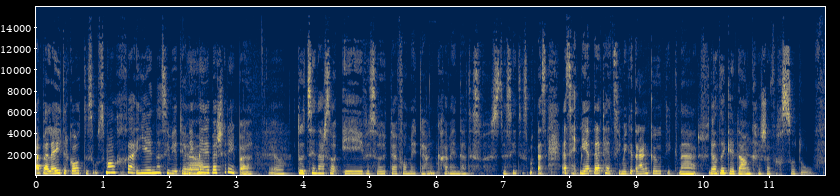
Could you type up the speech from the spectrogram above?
eben leider Gottes ausmachen hier. Sie wird ja, ja. nicht mehr beschrieben. Ja. Tut sie dann so, ey, was würde er von mir denken, wenn er das wüsste? Sie das, also, es hat mir, dort hat sie mich gedankgültig genervt. Ja, der Gedanke ist einfach so doof.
